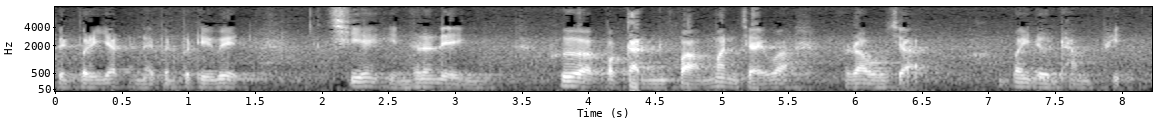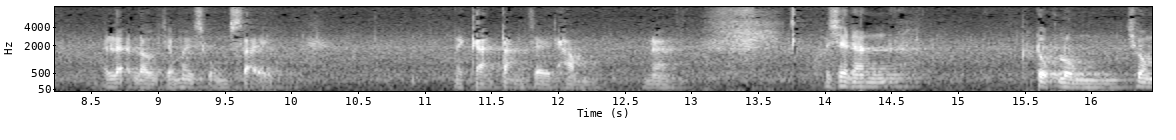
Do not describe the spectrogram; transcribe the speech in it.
เป็นปริยัติอันไหนเป็นปฏิเวทชี้ให้เห็นเท่านั้นเอง เพื่อประกันความมั่นใจว่าเราจะไม่เดินทางผิด และเราจะไม่สงสัยในการตั้งใจทำนะเพราะฉะนั้นตกลงช่วง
